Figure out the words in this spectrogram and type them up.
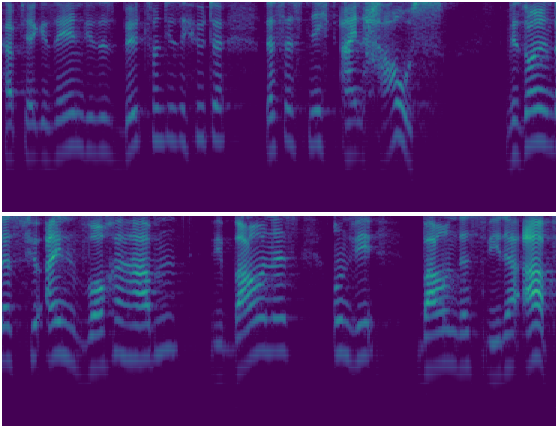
Habt ihr gesehen, dieses Bild von dieser Hütte? Das ist nicht ein Haus. Wir sollen das für eine Woche haben, wir bauen es und wir bauen das wieder ab,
